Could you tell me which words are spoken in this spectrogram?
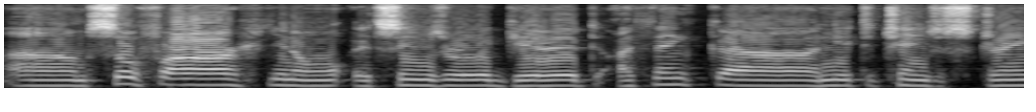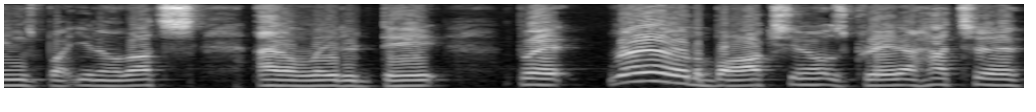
Um, so far, you know, it seems really good. I think uh, I need to change the strings, but you know, that's at a later date. But right out of the box, you know, it was great. I had to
